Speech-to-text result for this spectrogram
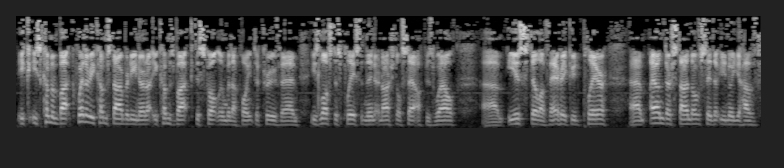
he, he's coming back. Whether he comes to Aberdeen or not, he comes back to Scotland with a point to prove. Um, he's lost his place in the international setup as well. Um, he is still a very good player. Um, I understand, obviously, that you know you have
